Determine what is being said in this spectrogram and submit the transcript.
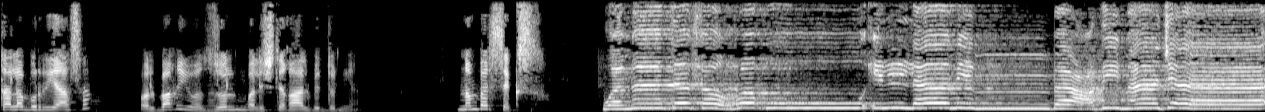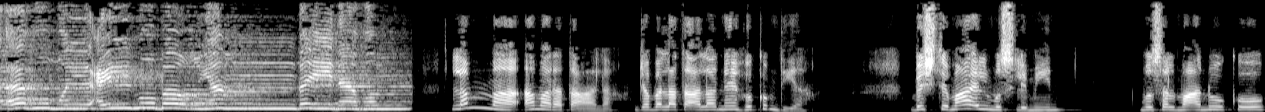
طلب الریاست. البغی و ظلم والاشتغال بالدنیا نمبر سکس وما تفرقوا الا من بعد ما جاءهم العلم بغيا بينهم. لما امر تعالی جب اللہ تعالی نے حکم دیا بجتماع المسلمین مسلمانوں کو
